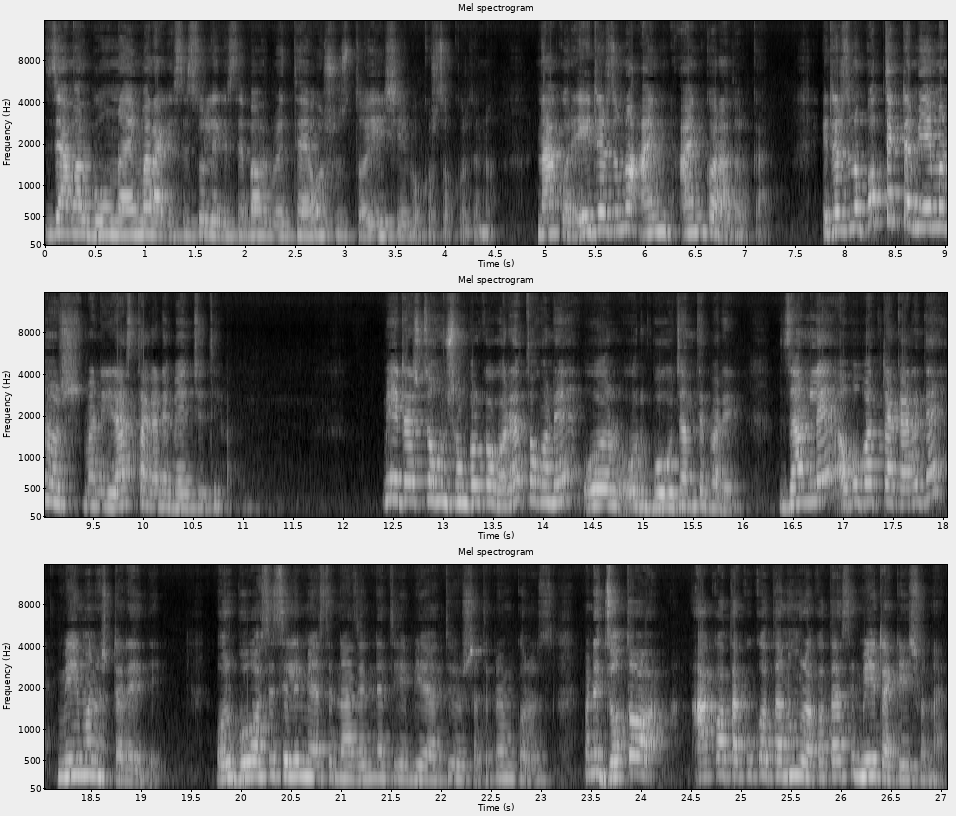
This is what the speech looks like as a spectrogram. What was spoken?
যে আমার বউ নাই, মারা গেছে, চলে গেছে বাবার বাড়িতে অসুস্থ, এই সে বকর জন্য না করে। এইটার জন্য আইন আইন করা দরকার। এটার জন্য প্রত্যেকটা মেয়ে মানুষ মানে রাস্তাঘাটে বেজ্জতি হয়। মেয়েটা যখন সম্পর্ক করে, তখন ওর ওর বউ জানতে পারে। জানলে অপবাদটা কারে দেয়? মেয়ে মানুষটারে দেয়। ওর বউ আছে, ছেলে মেয়ে আছে, না জানি না তুই বিয়া, তুই ওর সাথে প্রেম করস। মানে যত আকতা কুকতা নোংরা কথা আছে, মেয়েটাকেই শোনায়।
